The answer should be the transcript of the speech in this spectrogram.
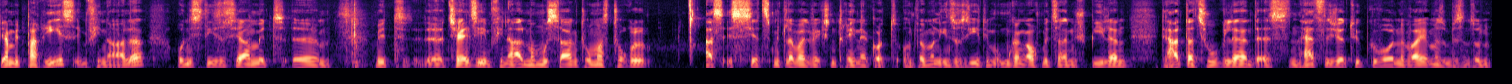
ja mit Paris im Finale und ist dieses Jahr mit, ähm, mit äh, Chelsea im Finale. Man muss sagen, Thomas Tuchel es ist jetzt mittlerweile wirklich ein Trainergott. Und wenn man ihn so sieht, im Umgang auch mit seinen Spielern, der hat dazugelernt, er ist ein herzlicher Typ geworden, der war ja immer so ein bisschen so ein,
